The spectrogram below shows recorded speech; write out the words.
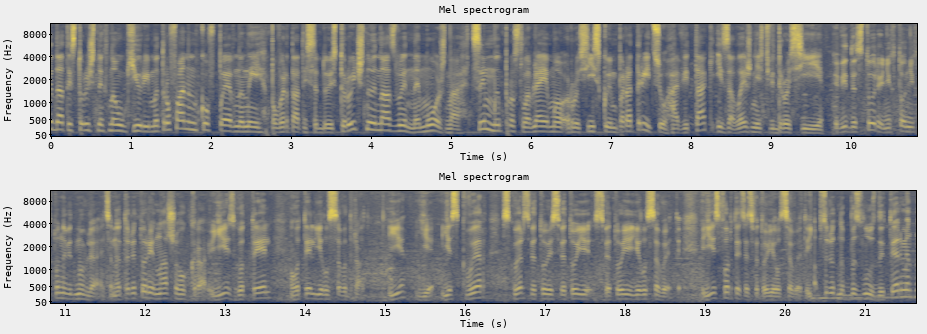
кандидат історичних наук Юрій Митрофаненко впевнений, повертатися до історичної назви не можна. Цим ми прославляємо російську імператрицю, а відтак і залежність від Росії. від історії ніхто ніхто не відмовляється. На території нашого краю є готель, готель Єлисаветград. Є, є. Є сквер, сквер Святої Святої Святої Єлисавети. Є фортеця Святої Єлисавети. Абсолютно безглуздий термін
